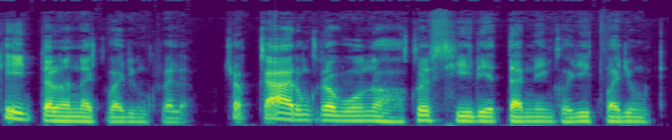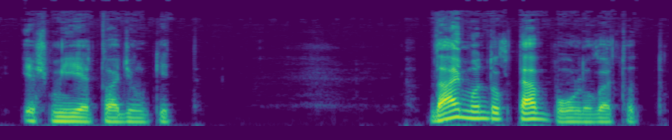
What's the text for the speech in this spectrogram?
Kénytelenek vagyunk vele. Csak kárunkra volna, ha közhírét tennénk, hogy itt vagyunk, és miért vagyunk itt. Diamond Octave bólogatott.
